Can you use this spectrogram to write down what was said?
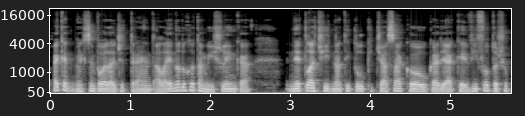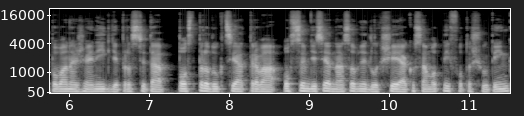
aj keď nechcem povedať, že trend, ale jednoducho tá myšlienka netlačiť na titulky časákov, kadejaké vyfotoshopované ženy, kde proste tá postprodukcia trvá 80 násobne dlhšie ako samotný photoshooting,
